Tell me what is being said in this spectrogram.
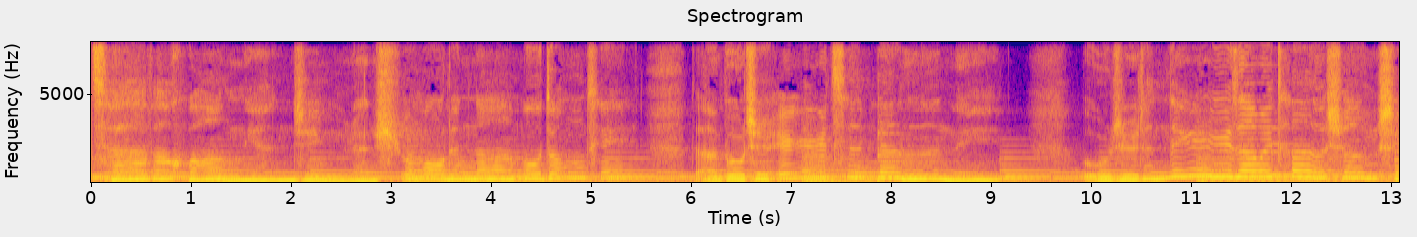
他把谎言竟然说的那么动听，他不止一次骗了你。不不值得你再为他伤心。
